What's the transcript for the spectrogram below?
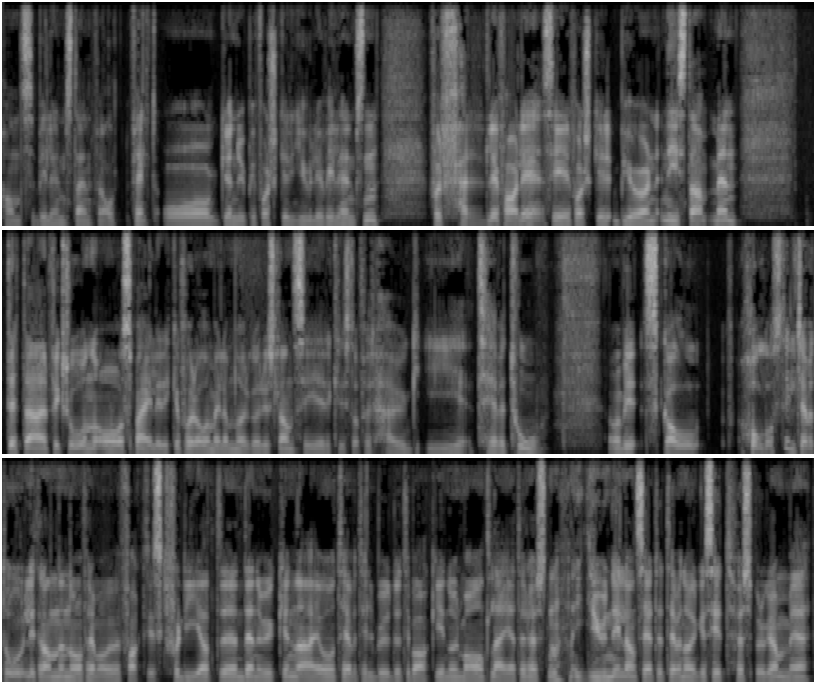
Hans Wilhelm Steinfeld og NUPI-forsker Julie Wilhelmsen. Forferdelig farlig, sier forsker Bjørn Nistad. men dette er fiksjon og speiler ikke forholdet mellom Norge og Russland, sier Kristoffer Haug i TV 2. Og vi skal holde oss til TV 2 litt nå fremover, faktisk. Fordi at eh, denne uken er jo TV-tilbudet tilbake i normalt leie etter høsten. I juni lanserte TV Norge sitt høstprogram med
